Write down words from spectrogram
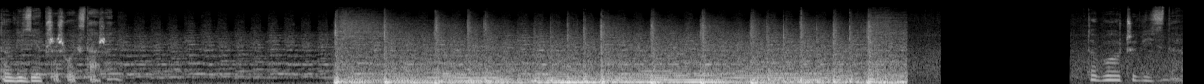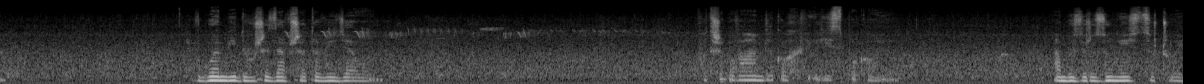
To wizje przyszłych zdarzeń. To było oczywiste. W głębi duszy zawsze to wiedziałam. Potrzebowałam tylko chwili spokoju, aby zrozumieć, co czuję.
